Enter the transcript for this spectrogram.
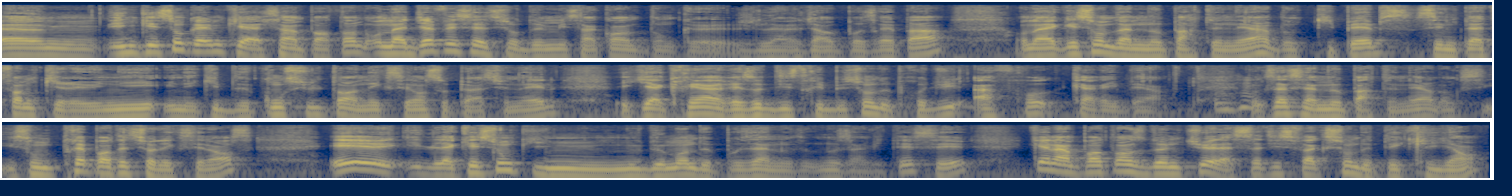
Euh, une question quand même qui est assez importante. On a déjà fait celle sur 2050, donc euh, je la, je la reposerai pas. On a la question d'un de nos partenaires, donc Kipeps. C'est une plateforme qui réunit une équipe de consultants en excellence opérationnelle et qui a créé un réseau de distribution de produits afro-caribéens. Mhm. Donc ça, c'est un de nos partenaires. Donc ils sont très portés sur l'excellence. Et la question qu'ils nous demandent de poser à nos, nos invités, c'est quelle importance donnes-tu à la satisfaction de tes clients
